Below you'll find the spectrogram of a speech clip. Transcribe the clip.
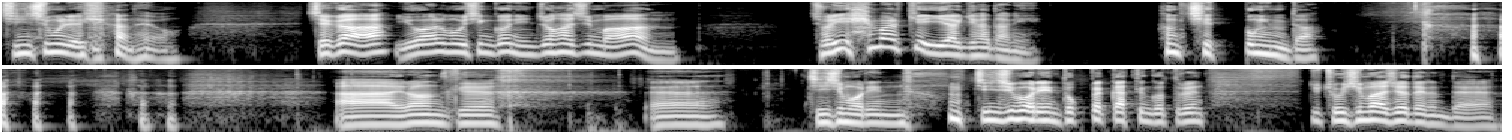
진심을 얘기하네요. 제가 요알못인 건 인정하지만 저리 해맑게 이야기하다니 흥칫 뿡입니다. 아 이런 그 에, 진심 어린 진심 어린 독백 같은 것들은 좀 조심하셔야 되는데.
